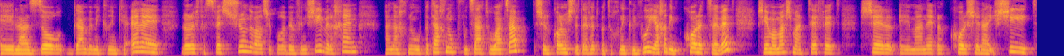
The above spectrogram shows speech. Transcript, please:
אה, לעזור גם במקרים כאלה, לא לפספס שום דבר שקורה באופן אישי, ולכן אנחנו פתחנו קבוצת וואטסאפ של כל משתתפת בתוכנית ליווי, יחד עם כל הצוות, שיהיה ממש מעטפת של אה, מענה על כל שאלה אישית,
